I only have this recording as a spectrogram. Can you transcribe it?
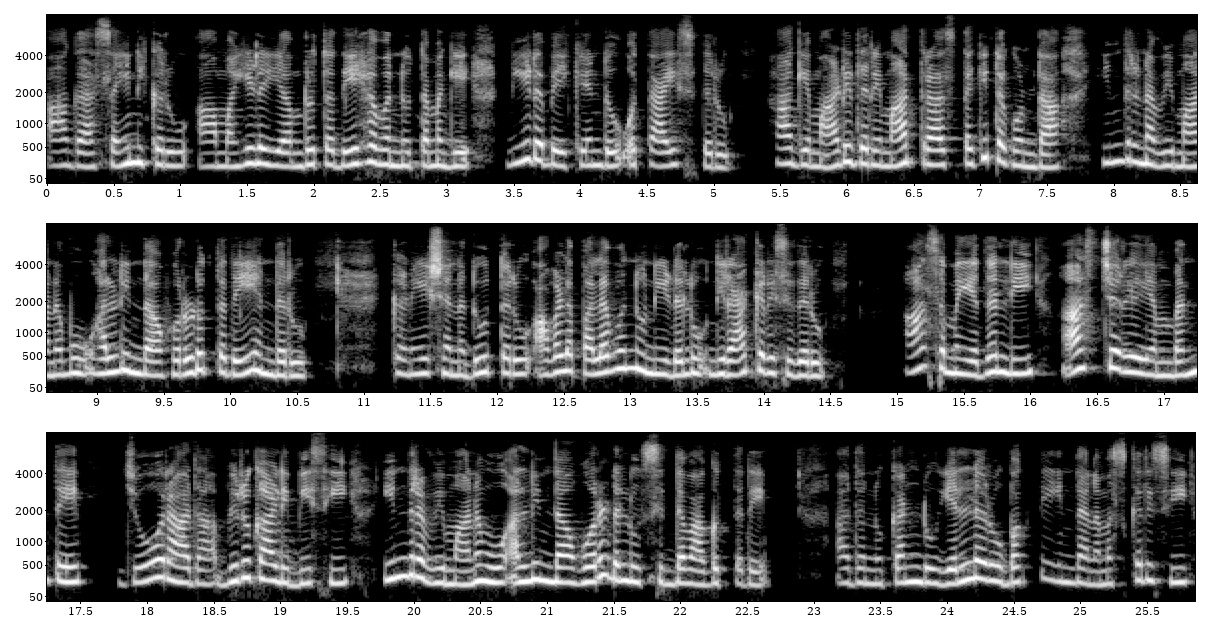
ಆಗ ಸೈನಿಕರು ಆ ಮಹಿಳೆಯ ಮೃತದೇಹವನ್ನು ತಮಗೆ ನೀಡಬೇಕೆಂದು ಒತ್ತಾಯಿಸಿದರು. ಹಾಗೆ ಮಾಡಿದರೆ ಮಾತ್ರ ಸ್ಥಗಿತಗೊಂಡ ಇಂದ್ರನ ವಿಮಾನವು ಅಲ್ಲಿಂದ ಹೊರಡುತ್ತದೆ ಎಂದರು. ಗಣೇಶನ ದೂತರು ಅವಳ ಫಲವನ್ನು ನೀಡಲು ನಿರಾಕರಿಸಿದರು. ಆ ಸಮಯದಲ್ಲಿ ಆಶ್ಚರ್ಯ ಎಂಬಂತೆ ಜೋರಾದ ಬಿರುಗಾಳಿ ಬೀಸಿ ಇಂದ್ರ ವಿಮಾನವು ಅಲ್ಲಿಂದ ಹೊರಡಲು ಸಿದ್ಧವಾಗುತ್ತದೆ. ಅದನ್ನು ಕಂಡು ಎಲ್ಲರೂ ಭಕ್ತಿಯಿಂದ ನಮಸ್ಕರಿಸಿ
